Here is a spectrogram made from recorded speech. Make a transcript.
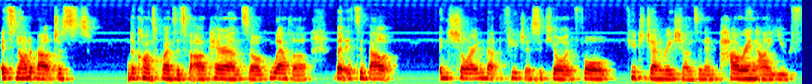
it's not about just the consequences for our parents or whoever, but it's about ensuring that the future is secured for future generations and empowering our youth.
